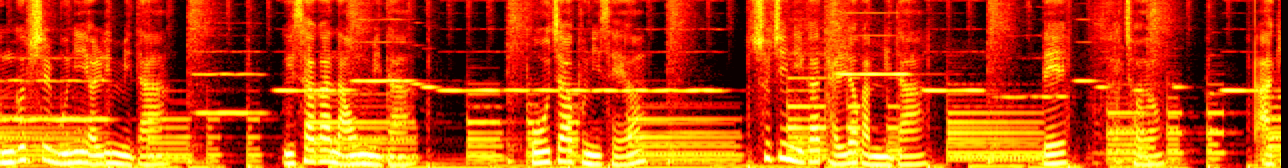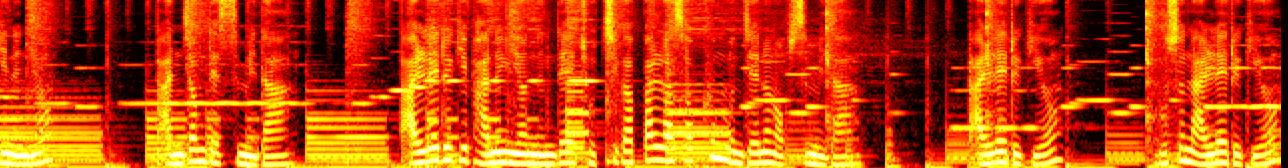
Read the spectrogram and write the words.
응급실 문이 열립니다. 의사가 나옵니다. 보호자분이세요? 수진이가 달려갑니다. 네, 저요. 아기는요? 안정됐습니다. 알레르기 반응이었는데 조치가 빨라서 큰 문제는 없습니다. 알레르기요? 무슨 알레르기요?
